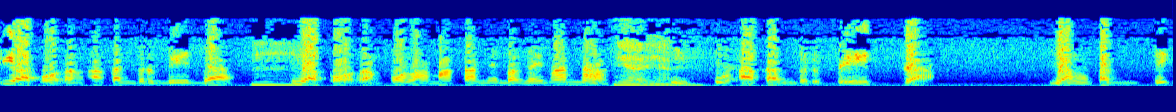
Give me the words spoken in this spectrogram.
tiap orang akan berbeda. Hmm. Tiap orang pola makannya bagaimana, Ya, ya. itu akan berbeda. Yang penting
